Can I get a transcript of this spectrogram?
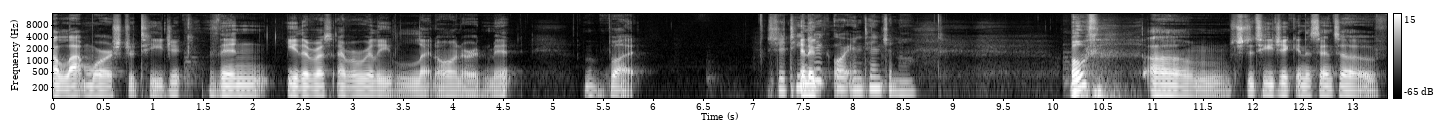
a lot more strategic than either of us ever really let on or admit. But Strategic or intentional? both um strategic in the sense of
